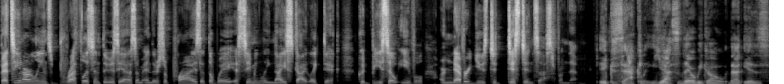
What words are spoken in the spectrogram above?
Betsy and Arlene's breathless enthusiasm and their surprise at the way a seemingly nice guy like Dick could be so evil are never used to distance us from them. Exactly. Yes, there we go. That is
